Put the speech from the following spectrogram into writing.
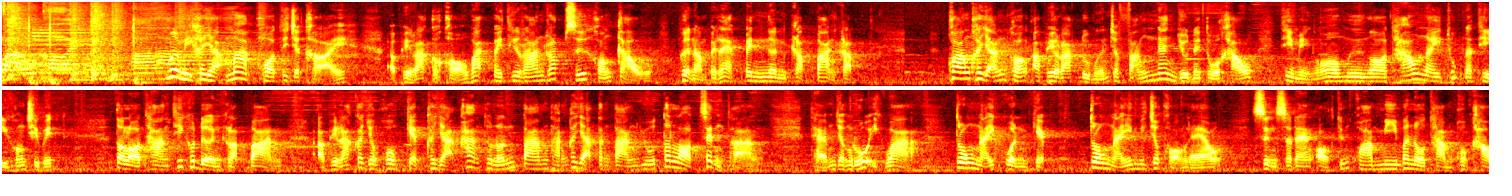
เฝ้าคอยมาเมื่อมีขยะมากพอที่จะขาย อภิรักษ์ก็ขอแวะไปที่ร้านรับซื้อของเก่า เพื่อนำไปแลกเป็นเงินกลับบ้านครับ ความขยันของอภิรักษ์ดูเหมือนจะฝังแน่นอยู่ในตัวเขา ที่ไม่งอมืองอเท้าในทุกนาทีของชีวิต ตลอดทางที่เขาเดินกลับบ้าน อภิรักษ์ก็ยังคงเก็บขยะข้างถนนตามถังขยะต่างๆ อยู่ตลอดเส้นทาง แถมยังรู้อีกว่า ตรงไหนควรเก็บ ตรงไหนมีเจ้าของแล้ว ซึ่งแสดงออกถึงความมีมโนธรรมของเขา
